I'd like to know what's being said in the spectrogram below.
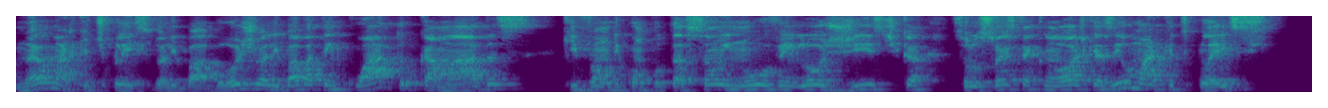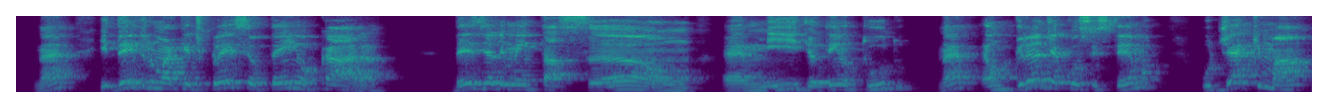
não é o marketplace do Alibaba. Hoje o Alibaba tem quatro camadas que vão de computação em nuvem, logística, soluções tecnológicas e o marketplace, né? E dentro do marketplace eu tenho, cara, desde alimentação, é, mídia, eu tenho tudo, né? É um grande ecossistema. O Jack Ma,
